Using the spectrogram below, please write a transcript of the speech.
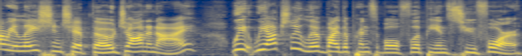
our relationship, though, John and I, we, we actually live by the principle Philippians 2 4.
